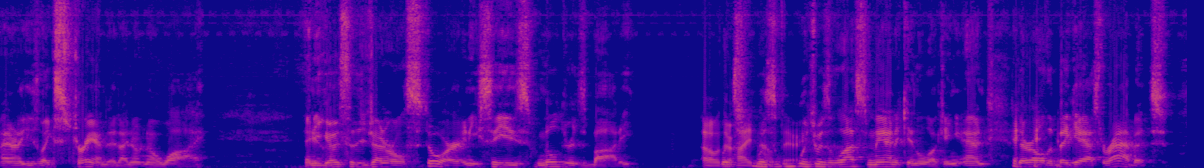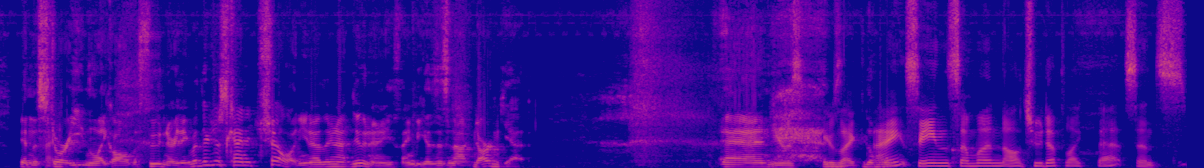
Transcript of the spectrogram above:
I don't know. He's like stranded. I don't know why. And he goes to the general store and he sees Mildred's body, Oh, they're hiding was out there. which was less mannequin looking, and they're all the big ass rabbits in the store eating like all the food and everything. But they're just kind of chilling. You know, they're not doing anything because it's not dark yet. And he was he was like, The- I ain't seen someone all chewed up like that since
